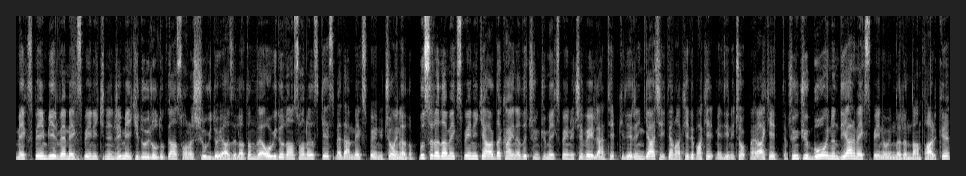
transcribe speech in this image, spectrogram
Max Payne 1 ve Max Payne 2'nin remake'i duyurulduktan sonra şu videoyu hazırladım ve o videodan sonra hız kesmeden Max Payne 3'ü oynadım. Bu sırada Max Payne 2 arda kaynadı çünkü Max Payne 3'e verilen tepkilerin gerçekten hak edip hak etmediğini çok merak ettim. Çünkü bu oyunun diğer Max Payne oyunlarından farkı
